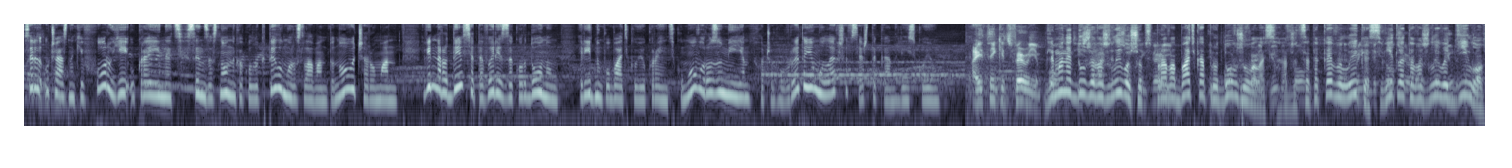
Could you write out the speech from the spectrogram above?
Серед учасників хору є й українець, син засновника колективу Мирослава Антоновича Роман. Він народився та виріс за кордоном. Рідну по батькові українську мову розуміє, хоча говорити йому легше все ж таки англійською. Для мене дуже важливо, щоб справа батька продовжувалась, адже це таке велике, світле та важливе діло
